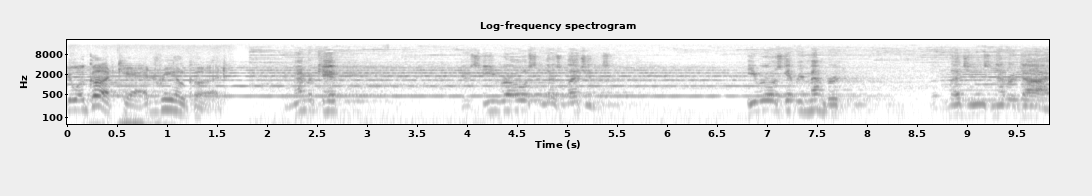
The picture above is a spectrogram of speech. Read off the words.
You were good, kid. Real good. Remember, kid, there's heroes and there's legends. Heroes get remembered, but legends never die.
